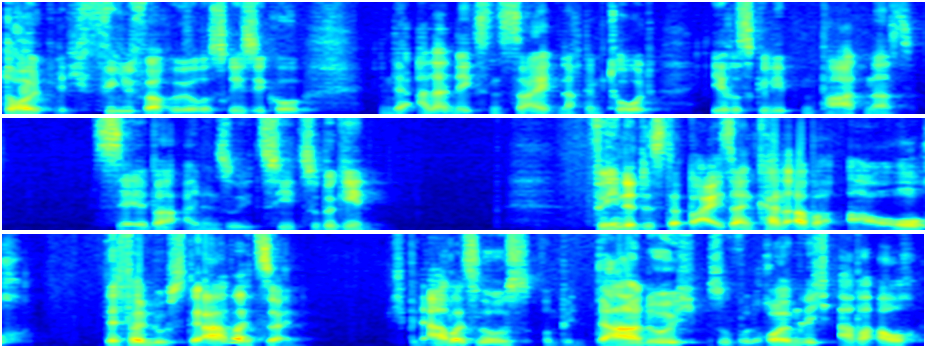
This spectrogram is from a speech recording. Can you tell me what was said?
deutlich vielfach höheres Risiko, in der allernächsten Zeit nach dem Tod ihres geliebten Partners selber einen Suizid zu begehen. Verhindertes Dabeisein kann aber auch der Verlust der Arbeit sein. Ich bin arbeitslos und bin dadurch sowohl räumlich, aber auch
